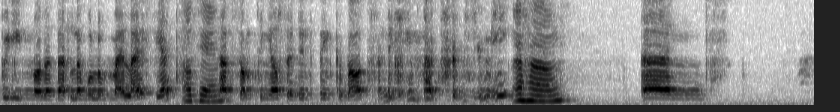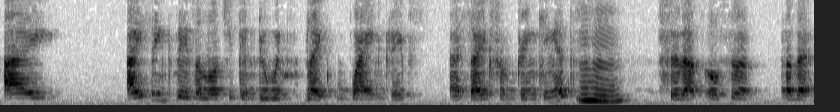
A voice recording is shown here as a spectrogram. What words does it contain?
really not at that level of my life yet. Okay. that's something else I didn't think about when I came back from uni. Uh huh. and I I think there's a lot you can do with like wine grapes aside from drinking it. Mm-hmm. So that's also another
